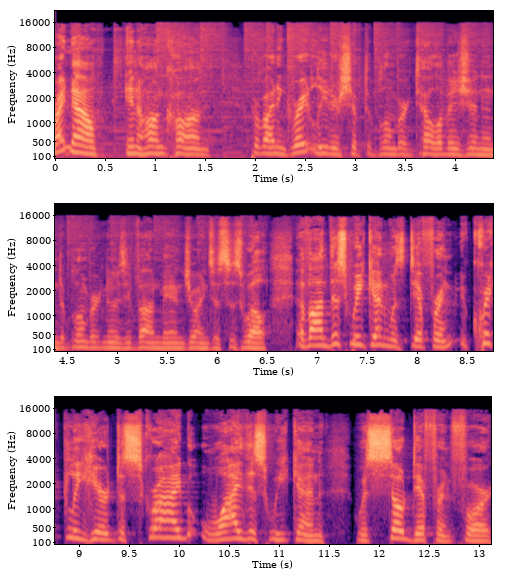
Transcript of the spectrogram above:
Right now in Hong Kong, providing great leadership to Bloomberg Television and to Bloomberg News, Yvonne Man joins us as well. Yvonne, this weekend was different. Quickly here, describe why this weekend was so different for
